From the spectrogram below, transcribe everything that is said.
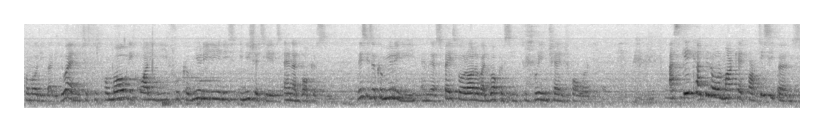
promoted by the UN, which is to promote equality through community initi initiatives and advocacy. This is a community, and there's space for a lot of advocacy to bring change forward. As key capital market participants,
